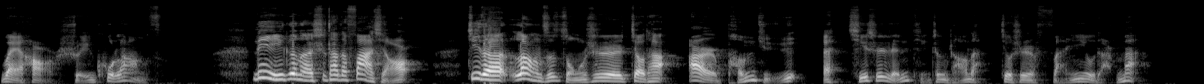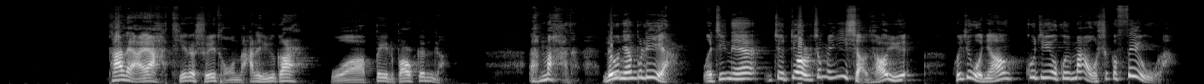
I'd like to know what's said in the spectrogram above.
外号水库浪子。另一个呢是他的发小，记得浪子总是叫他二鹏举。哎，其实人挺正常的，就是反应有点慢。他俩呀提着水桶，拿着鱼竿，我背着包跟着。哎妈的，流年不利呀！我今天就钓了这么一小条鱼，回去我娘估计又会骂我是个废物了。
